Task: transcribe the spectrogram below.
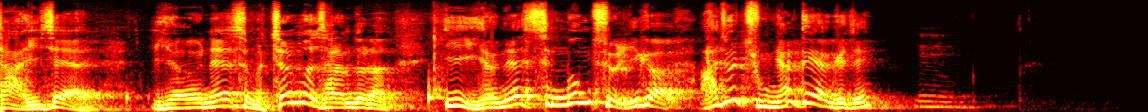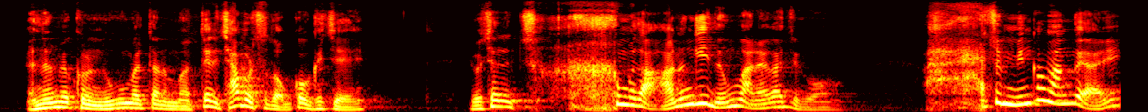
자 이제 연애 성공 젊은 사람들은 이 연애 성공술 이거 아주 중요할 거야 그지? 네. 옛날 몇거는 누구 말 때는 뭐 때리 잡을 수도 없고 그지? 요새는 전부 다 아는 게 너무 많아 가지고 아주 민감한 거야.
